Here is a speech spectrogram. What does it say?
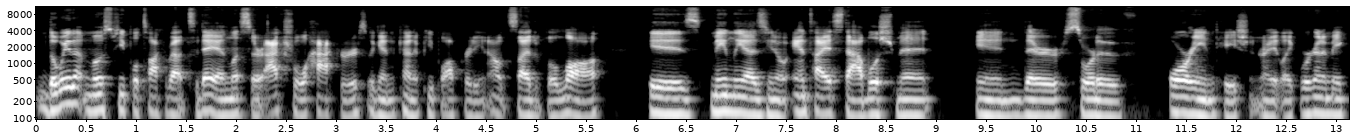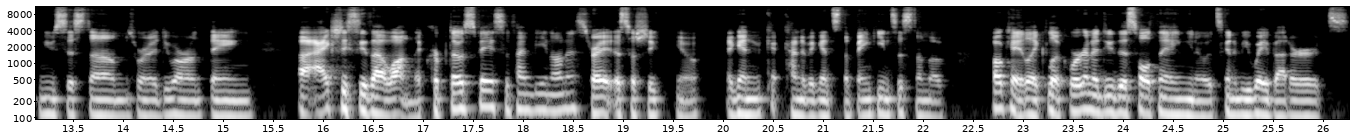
the way that most people talk about today, unless they're actual hackers, again, kind of people operating outside of the law, is mainly as you know anti-establishment in their sort of orientation, right? Like we're going to make new systems, we're going to do our own thing. Uh, I actually see that a lot in the crypto space, if I'm being honest, right? Especially, you know, again, c- kind of against the banking system of, okay, like, look, we're going to do this whole thing, you know, it's going to be way better. It's,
